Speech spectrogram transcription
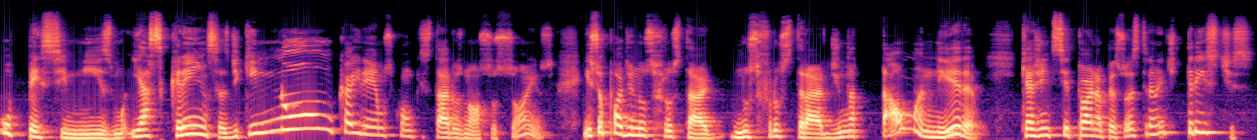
o pessimismo e as crenças de que nunca iremos conquistar os nossos sonhos, isso pode nos frustrar, nos frustrar de uma tal maneira que a gente se torna pessoas extremamente tristes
